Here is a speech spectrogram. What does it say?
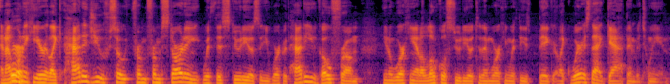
and I sure. want to hear like how did you so from from starting with this studios that you worked with, how do you go from you know working at a local studio to then working with these big like where is that gap in between?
